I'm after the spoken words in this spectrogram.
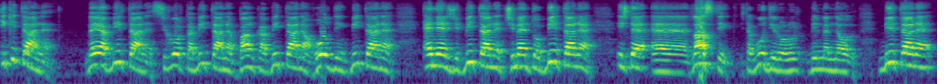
2 tane veya bir tane sigorta, bir tane banka, bir tane holding, bir tane enerji, bir tane çimento, bir tane işte e, lastik, işte Goodyear olur, bilmem ne olur. Bir tane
